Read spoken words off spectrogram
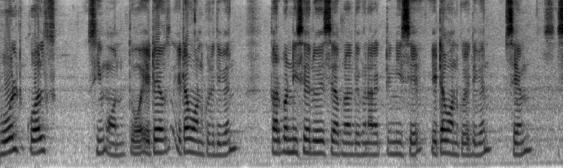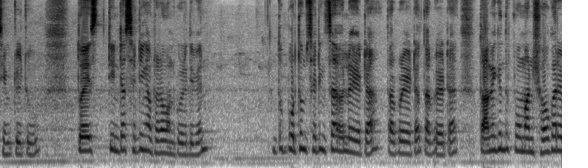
ভোল্ট কলস সিম অন, তো এটা, এটাও অন করে দিবেন। তারপর নিচে রয়েছে আপনার দেখুন আরেকটি নিচে, এটাও অন করে দিবেন, সেম, সিম টু টু। তো এই তিনটা সেটিং আপনারা অন করে দিবেন। তো প্রথম সেটিংসটা হলো এটা, তারপরে এটা তারপরে এটা। তো আমি কিন্তু প্রমাণ সহকারে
